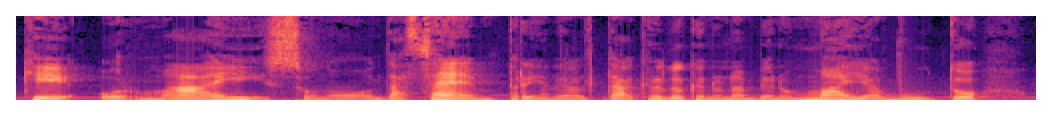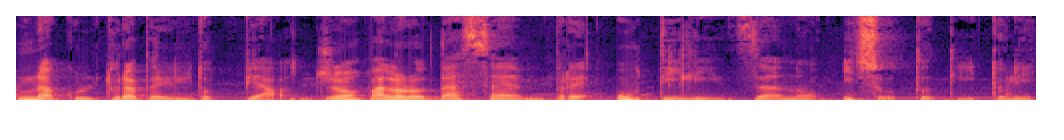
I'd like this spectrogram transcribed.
che ormai sono da sempre in realtà, credo che non abbiano mai avuto una cultura per il doppiaggio, ma loro da sempre utilizzano i sottotitoli.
